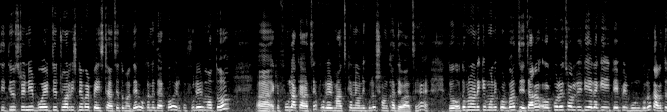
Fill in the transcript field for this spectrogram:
তৃতীয় শ্রেণির বইয়ের যে চুয়াল্লিশ নাম্বার পেজটা আছে তোমাদের, ওখানে দেখো এরকম ফুলের মতো একটা ফুল আঁকা আছে। ফুলের মাঝখানে অনেকগুলো সংখ্যা দেওয়া আছে হ্যাঁ? তো তোমরা অনেকে মনে করবা যে যারা করেছ অলরেডি এর আগে এই টাইপের গুণগুলো, তারা তো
